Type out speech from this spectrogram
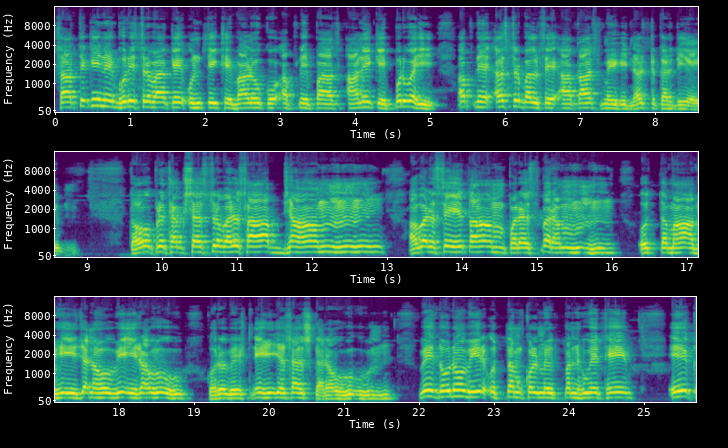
सात्विकी ने भूरिश्रवा के उन तीखे बाणों को अपने पास आने के पूर्व ही अपने अस्त्र बल से आकाश में ही नष्ट कर दिए। तो पृथक शस्त्र वर्षाभ्याम अवर्षेताम परस्परम उत्तमाभिजनो वीरौ कुरु विष्णु यशस्करौ वे दोनों वीर उत्तम कुल में उत्पन्न हुए थे। एक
